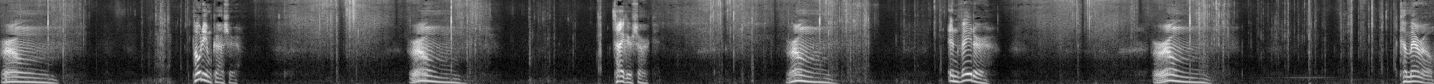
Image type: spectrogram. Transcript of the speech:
Vroom. Podium Crasher. Vroom. Tiger Shark. Vroom. Invader. Vroom. Camaro.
